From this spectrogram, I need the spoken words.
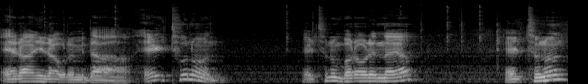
L1이라고 그럽니다. L2는 L2는 뭐라고 그랬나요? L2는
